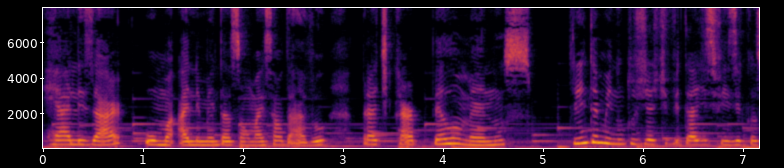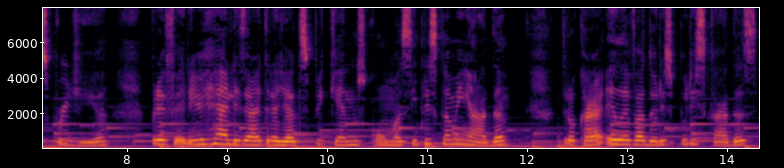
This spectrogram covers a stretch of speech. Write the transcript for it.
realizar uma alimentação mais saudável, praticar pelo menos 30 minutos de atividades físicas por dia, preferir realizar trajetos pequenos com uma simples caminhada, trocar elevadores por escadas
